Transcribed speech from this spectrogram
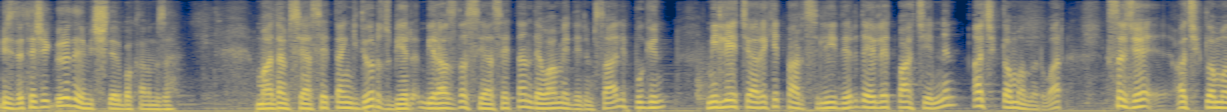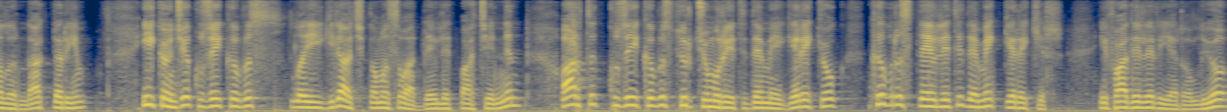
biz de teşekkür edelim İçişleri Bakanımıza. Madem siyasetten gidiyoruz bir biraz da siyasetten devam edelim Salih. Bugün Milliyetçi Hareket Partisi lideri Devlet Bahçeli'nin açıklamaları var. Kısaca açıklamalarını da aktarayım. İlk önce Kuzey Kıbrıs'la ilgili açıklaması var Devlet Bahçeli'nin. Artık Kuzey Kıbrıs Türk Cumhuriyeti demeye gerek yok. Kıbrıs Devleti demek gerekir. ifadeleri yer alıyor.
